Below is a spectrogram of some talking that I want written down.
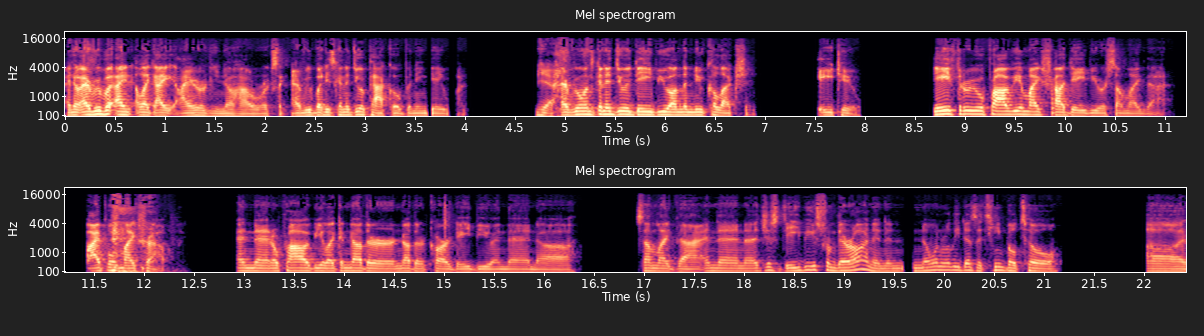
I know everybody. I like I I already know how it works. Like everybody's gonna do a pack opening day one. Yeah, Everyone's gonna do a debut on the new collection. Day two. Day three will probably be a Mike Trout debut or something like that. I pulled Mike Trout. And then it'll probably be like another another card debut and then uh something like that. And then uh, just debuts from there on. And then no one really does a team build till uh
